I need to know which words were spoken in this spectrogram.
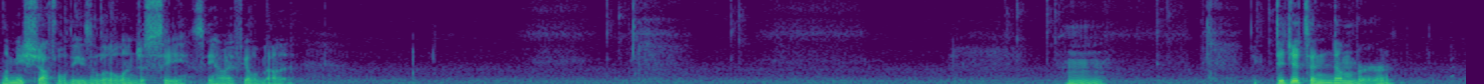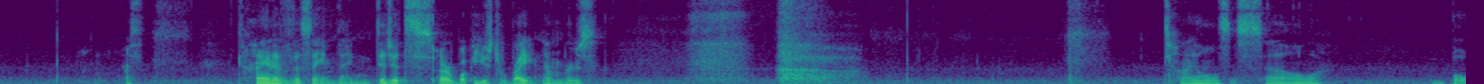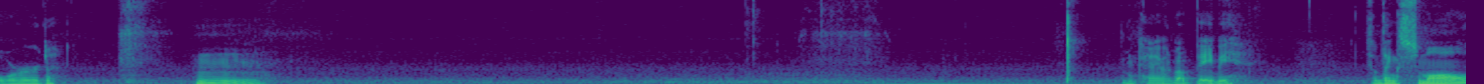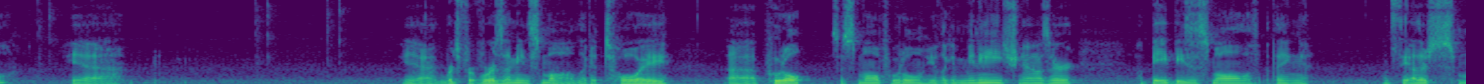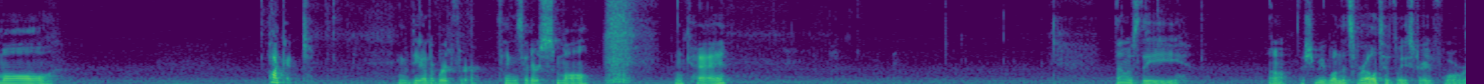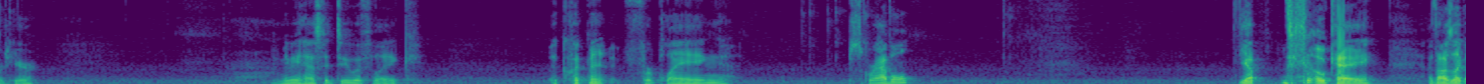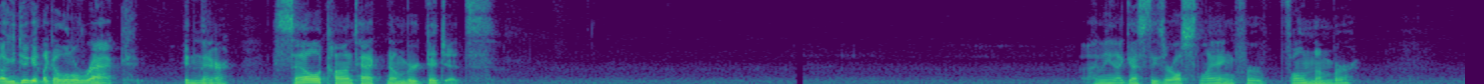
Let me shuffle these a little and just see see how I feel about it. Hmm. Digits and number are kind of the same thing. Digits are what we use to write numbers. Tiles, cell, board. Hmm. Okay, what about baby? Something small? Yeah. Yeah, words for words that mean small, like a toy uh, poodle. It's a small poodle. You have like a mini schnauzer. A baby's a small thing. What's the other small? Pocket. With the other word for things that are small. Okay. That was the... Oh, there should be one that's relatively straightforward here. Maybe it has to do with, like, equipment for playing Scrabble? Yep. okay. As I was like, oh, you do get like a little rack in there. Cell contact number digits. I mean, I guess these are all slang for phone number.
